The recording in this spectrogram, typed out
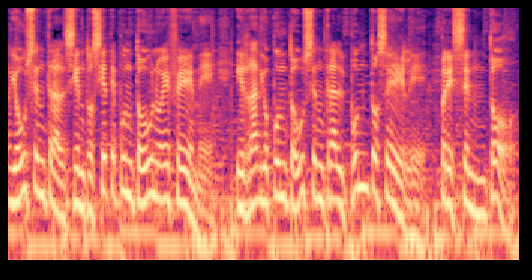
Radio U Central 107.1 FM y radio.ucentral.cl presentó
